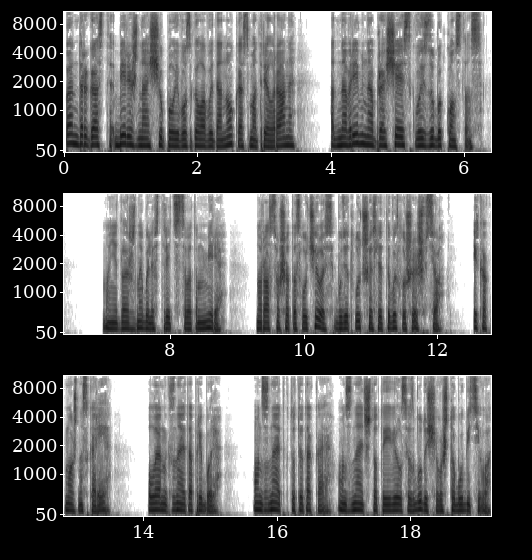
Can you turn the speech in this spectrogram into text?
Пендергаст бережно ощупал его с головы до ног и осмотрел раны, одновременно обращаясь сквозь зубы Констанс. «Мы не должны были встретиться в этом мире, но раз уж это случилось, будет лучше, если ты выслушаешь все. И как можно скорее. Лэнг знает о приборе. Он знает, кто ты такая. Он знает, что ты явился из будущего, чтобы убить его.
